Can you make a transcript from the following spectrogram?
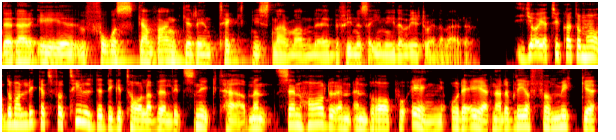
det där är få skavanker rent tekniskt när man eh, befinner sig inne i den virtuella världen. Ja, jag tycker att de har, de har lyckats få till det digitala väldigt snyggt här. Men sen har du en, en bra poäng och det är att när det blir för mycket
